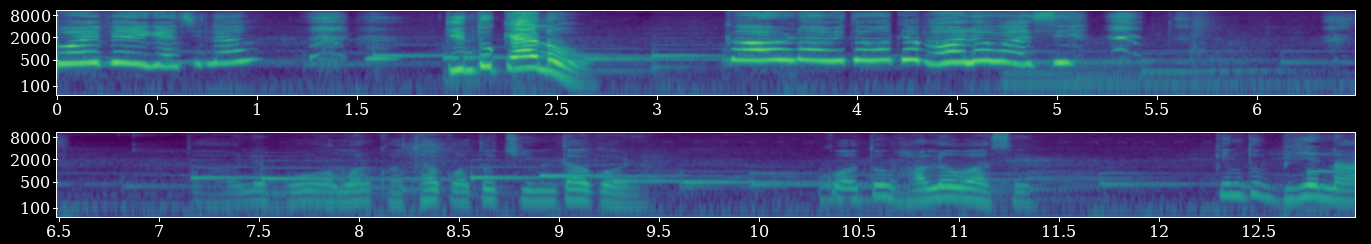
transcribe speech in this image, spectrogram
ভয় পেয়ে গেছিলাম। কিন্তু কেন? কারণ আমি তোমাকে ভালোবাসি। তাহলে বউ আমার কথা কত চিন্তা করে কত ভালোবাসে কিন্তু বিয়ে না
